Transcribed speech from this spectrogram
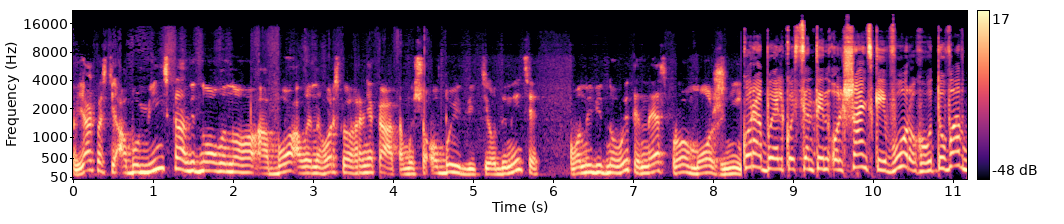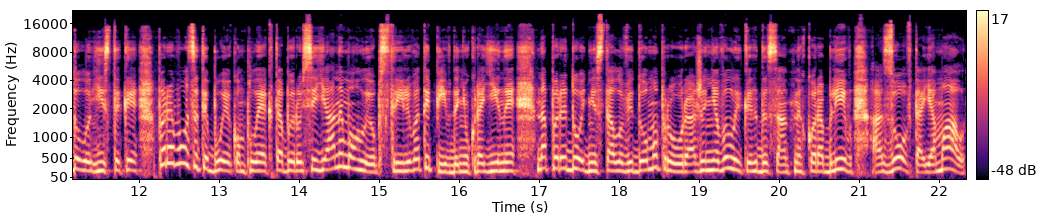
в якості або мінська відновленого, або Оленегорського гарняка, тому що обидві ці одиниці вони відновити не спроможні. Корабель Костянтин Ольшанський ворог готував до логістики перевозити боєкомплект, аби росіяни могли обстрілювати південь України. Напередодні стало відомо про ураження великих десантних кораблів Азов та Ямал.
